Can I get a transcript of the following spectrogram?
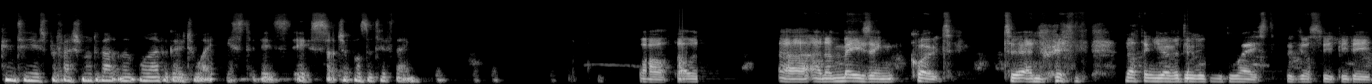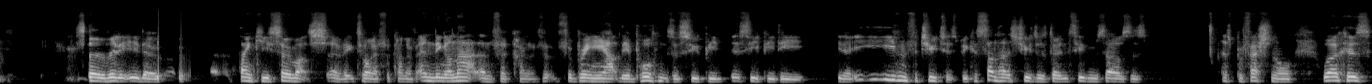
continuous professional development will ever go to waste it's it's such a positive thing wow that was uh, an amazing quote to end with nothing you ever do will go to waste with your CPD. So really, you know, thank you so much, uh, Victoria, for kind of ending on that and for kind of for bringing out the importance of CPD. You know, even for tutors, because sometimes tutors don't see themselves as as professional workers,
